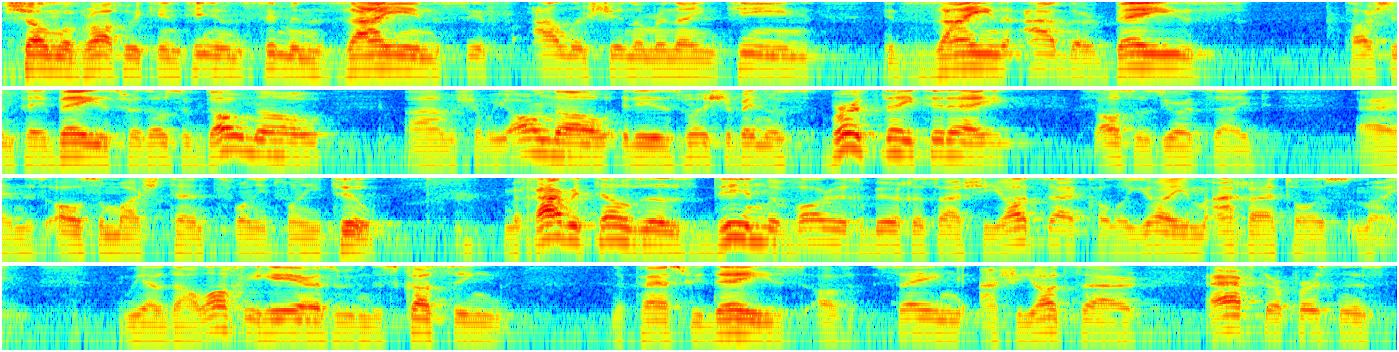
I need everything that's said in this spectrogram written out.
Shalom Avrach, we continue in Simon Zayin, Sif Aleph, number 19. It's Zayin Adar Beis, Tashim Pei Beis. For those who don't know, I'm sure we all know, it is Moshe Rabbeinu's birthday today. It's also his yahrzeit, and it's also March 10th, 2022. Mechaber tells us, Din Levarich Birchas Ashiyatza Kol Yoyim Achar Tos Mayim. We have the halacha here, as we've been discussing in the past few days, of saying Ashiyatzar after a person is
